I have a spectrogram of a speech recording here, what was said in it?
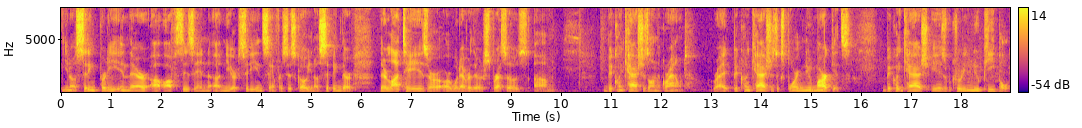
you know, sitting pretty in their uh, offices in uh, New York City and San Francisco, you know, sipping their, their lattes or, or whatever, their espressos. Um, Bitcoin Cash is on the ground, right? Bitcoin Cash is exploring new markets. Bitcoin Cash is recruiting new people,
